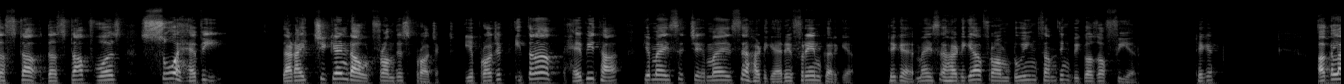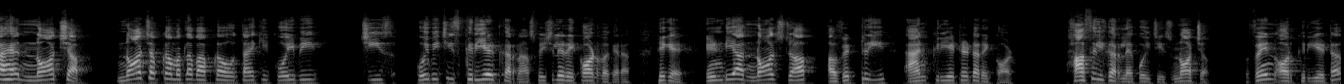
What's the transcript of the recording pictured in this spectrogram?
the stuff was so heavy that I chicken out from this project ये प्रोजेक्ट इतना हैवी था कि मैं इसे मैं इससे हट गया रिफ्रेन कर गया। ठीक है? मैं इसे हट गया from doing something because of fear ठीक है? अगला है नॉच अप नॉच अप का मतलब आपका होता है कि कोई भी चीज़, कोई भी चीज़ क्रिएट करना स्पेशली रिकॉर्ड वगैरह। ठीक है? India notch up a victory and created a record हासिल कर ले कोई चीज़ नॉच अप विन और क्रिएट अ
